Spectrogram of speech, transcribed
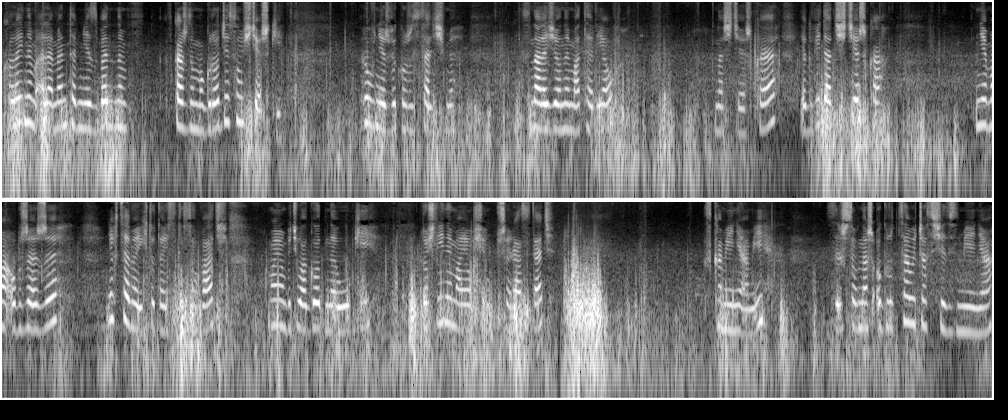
Kolejnym elementem niezbędnym w, każdym ogrodzie są ścieżki. Również wykorzystaliśmy znaleziony materiał na ścieżkę. Jak widać ścieżka nie ma obrzeży. Nie chcemy ich tutaj stosować. Mają być łagodne łuki. Rośliny mają się przerastać z kamieniami. Zresztą nasz ogród cały czas się zmienia,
